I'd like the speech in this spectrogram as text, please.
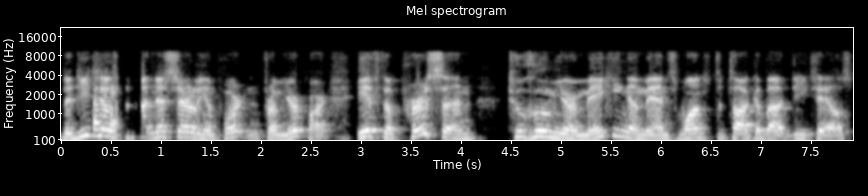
The details Okay. are not necessarily important from your part. If the person to whom you're making amends wants to talk about details,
